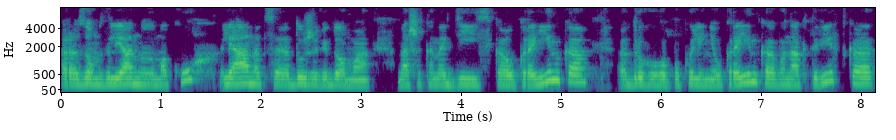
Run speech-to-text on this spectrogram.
разом з Ліаною Макух. Ліана це дуже відома наша канадійська українка е, другого покоління українка. Вона активістка,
